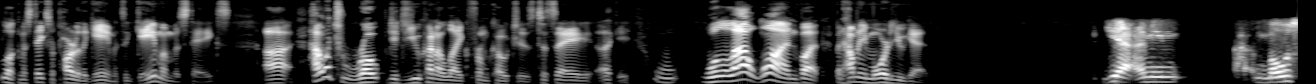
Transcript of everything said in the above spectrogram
look, mistakes are part of the game. It's a game of mistakes. Uh, how much rope did you kind of like from coaches to say, like, we'll allow one, but but how many more do you get? Yeah, I mean, most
